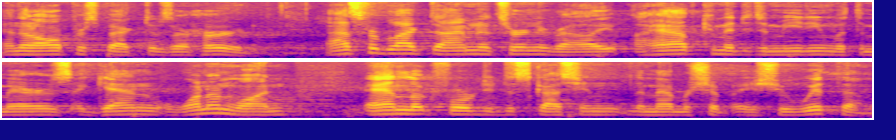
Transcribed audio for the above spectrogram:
and that all perspectives are heard. As for Black Diamond and Turner Valley, I have committed to meeting with the mayors again one-on-one -on -one and look forward to discussing the membership issue with them.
